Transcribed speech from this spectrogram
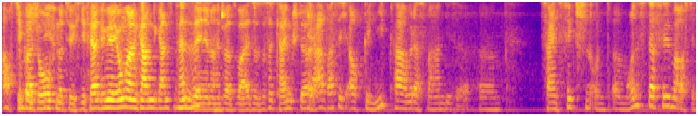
auch zum Beispiel. doof natürlich. Die, wie wir jung waren, kamen die ganzen mhm. Fernsehserien ja noch in schwarz-weiß. Also das hat keinen gestört. Ja, was ich auch geliebt habe, das waren diese. Ähm, Science-Fiction- und äh, Monsterfilme aus den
